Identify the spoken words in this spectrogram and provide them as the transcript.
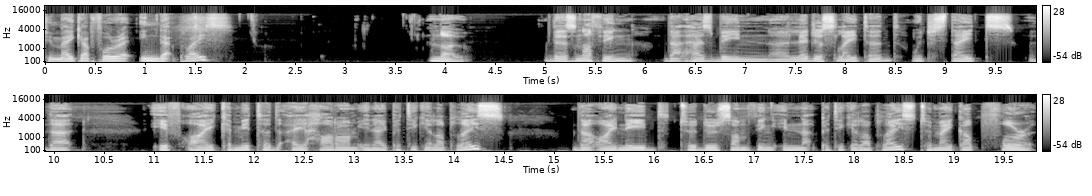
to make up for it in that place? No, there's nothing that has been uh, legislated which states that if I committed a haram in a particular place, that I need to do something in that particular place to make up for it.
